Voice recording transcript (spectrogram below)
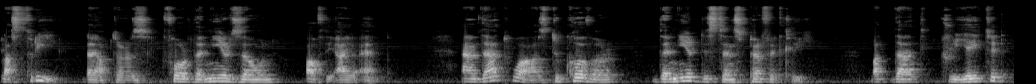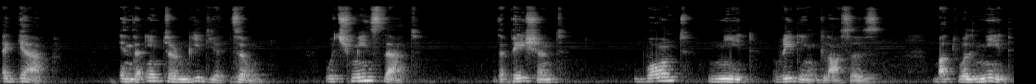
plus 3 diopters for the near zone of the IOL. And that was to cover the near distance perfectly, but that created a gap in the intermediate zone which means that the patient won't need reading glasses but will need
